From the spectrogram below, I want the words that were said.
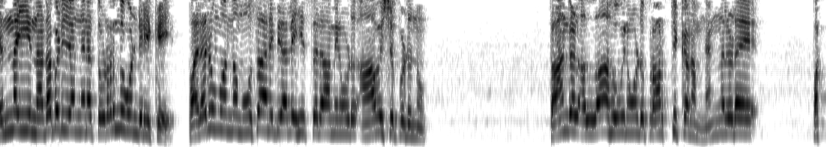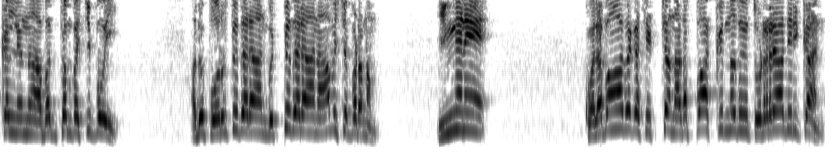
എന്ന ഈ നടപടി അങ്ങനെ തുടർന്നുകൊണ്ടിരിക്കെ പലരും വന്ന് മൂസാ നബി അലഹിസ്സലാമിനോട് ആവശ്യപ്പെടുന്നു. താങ്കൾ അള്ളാഹുവിനോട് പ്രാർത്ഥിക്കണം. ഞങ്ങളുടെ പക്കൽ നിന്ന് അബദ്ധം പറ്റിപ്പോയി. അത് പൊറത്തു തരാൻ വിട്ടുതരാൻ ആവശ്യപ്പെടണം. ഇങ്ങനെ കൊലപാതക ശിക്ഷ നടപ്പാക്കുന്നത് തുടരാതിരിക്കാൻ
